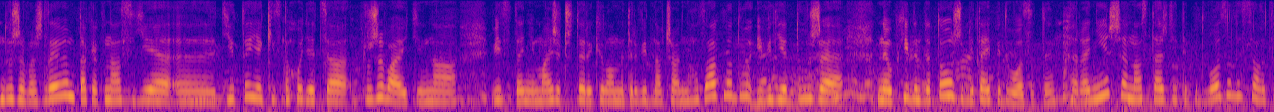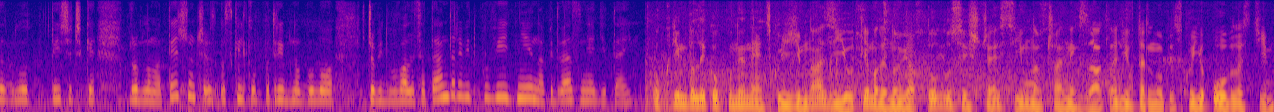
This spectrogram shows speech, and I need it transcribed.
дуже важливим, так як в нас є е, діти, які знаходяться, проживають на відстані майже 4 кілометри від навчального закладу, і він є дуже необхідним для того, щоб дітей підвозити. Раніше нас теж діти підвозилися, але це було трішечки проблематично, оскільки потрібно було, щоб відбувалися тендери відповідні на підвезення дітей. Окрім Великокуненецької гімназії, отримали нові автобуси ще сім навчальних закладів Тернопільської області.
